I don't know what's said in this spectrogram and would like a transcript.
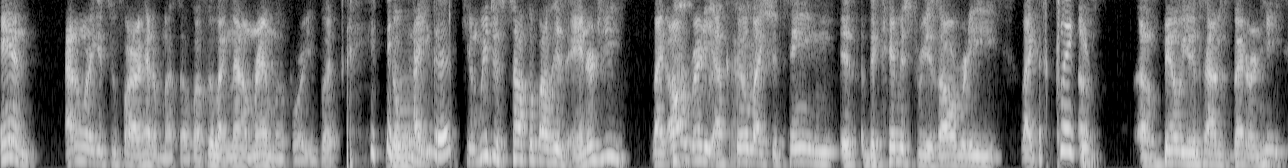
And I don't want to get too far ahead of myself. I feel like now I'm rambling for you, but the like, can we just talk about his energy? Like oh, already, oh, I feel like the team, the chemistry is already like it's clicking a, a, billion times better. And he,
